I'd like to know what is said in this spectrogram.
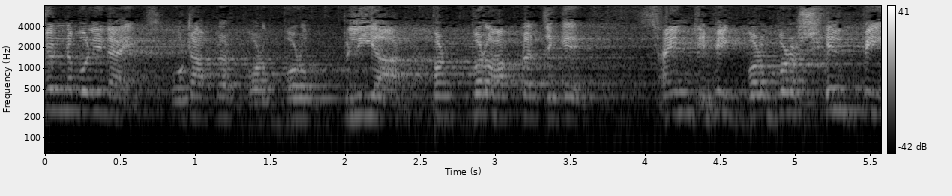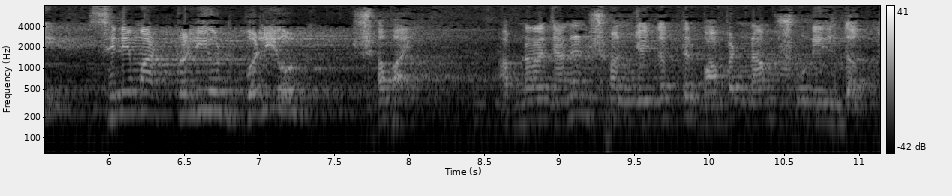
জন্য বলি নাই। ওটা আপনার বড় বড় প্লেয়ার, বড় বড় আপনার থেকে সাইন্টিফিক বড় বড় শিল্পী, সিনেমা, টলিউড, বলিউড, সবাই। আপনারা জানেন সঞ্জয় দত্তের বাপের নাম সুনীল দত্ত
